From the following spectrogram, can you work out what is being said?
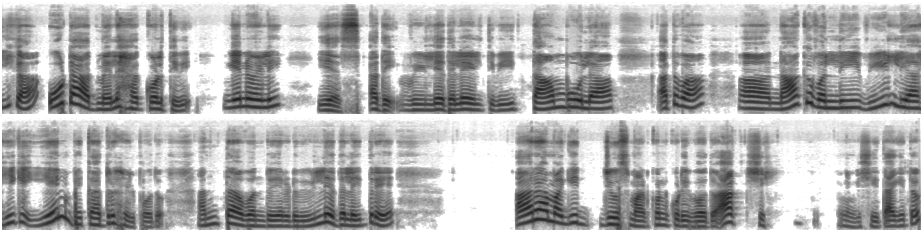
ಈಗ ಊಟ ಆದಮೇಲೆ ಹಾಕ್ಕೊಳ್ತೀವಿ. ಏನು ಹೇಳಿ? ಎಸ್ ಅದೇ ವೀಳ್ಯದೆಲೆ ಹೇಳ್ತೀವಿ. ತಾಂಬೂಲ ಅಥವಾ ನಾಗವಲ್ಲಿ ವೀಳ್ಯ ಹೀಗೆ ಏನು ಬೇಕಾದರೂ ಹೇಳ್ಬೋದು. ಅಂಥ ಒಂದು ಎರಡು ವೀಳ್ಯದೆಲೆ ಇದ್ದರೆ ಆರಾಮಾಗಿ ಜ್ಯೂಸ್ ಮಾಡ್ಕೊಂಡು ಕುಡಿಬೋದು. ಆಕ್ಷಿ ನನಗೆ ಶೀತ ಆಗಿತ್ತು.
